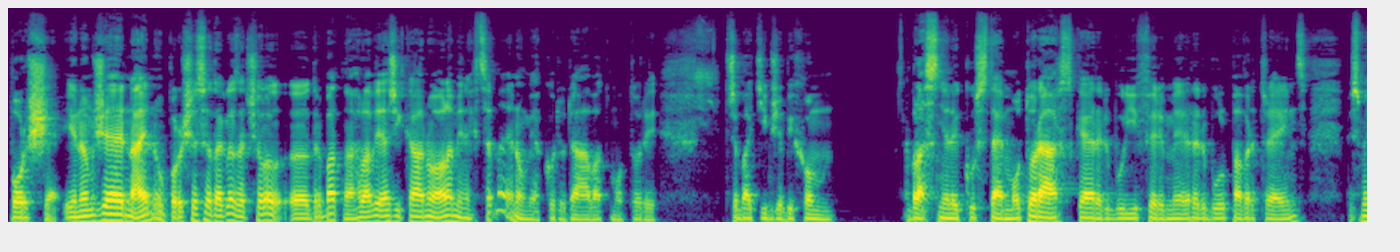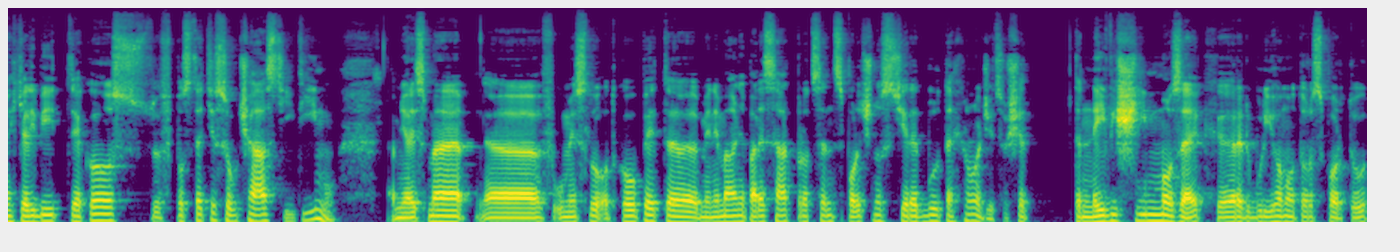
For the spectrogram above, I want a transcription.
Porsche. Jenomže najednou Porsche se takhle začalo eh, drbat na hlavě a říká, no ale my nechceme jenom jako dodávat motory, třeba tím, že bychom vlastnili kus té motorářské Red Bullí firmy Red Bull Powertrains. My jsme chtěli být jako v podstatě součástí týmu. A měli jsme eh, v úmyslu odkoupit eh, minimálně 50% společnosti Red Bull Technology, což je ten nejvyšší mozek Red Bullího motorsportu,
